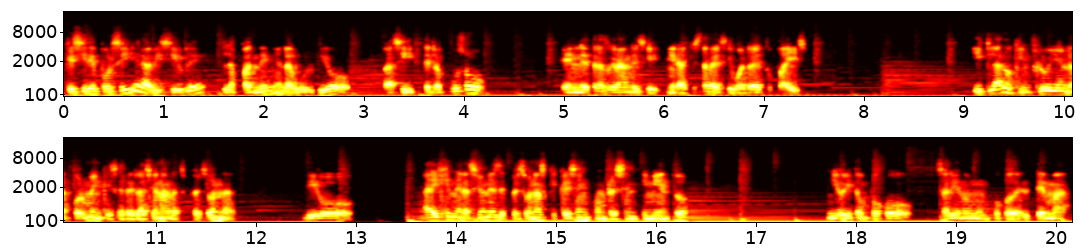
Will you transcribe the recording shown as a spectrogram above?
Que si de por sí era visible, la pandemia la volvió así, te lo puso en letras grandes y mira, aquí está la desigualdad de tu país. Y claro que influye en la forma en que se relacionan las personas. Digo, hay generaciones de personas que crecen con resentimiento. Y ahorita un poco, saliéndome un poco del tema,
